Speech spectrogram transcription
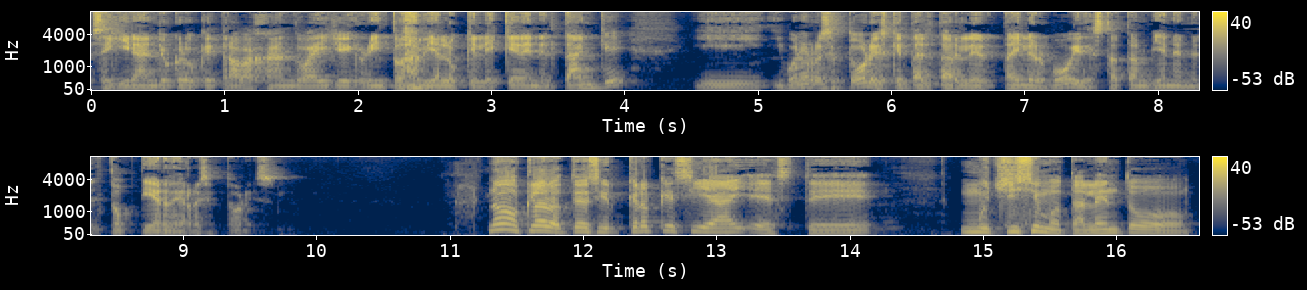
seguirán, yo creo que trabajando a AJ Green todavía lo que le queda en el tanque. Y, y buenos receptores. ¿Qué tal Tyler, Tyler Boyd? Está también en el top tier de receptores. No, claro, te decir, creo que sí hay este muchísimo talento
